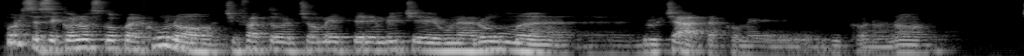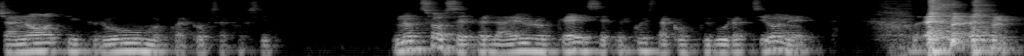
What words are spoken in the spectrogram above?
forse se conosco qualcuno ci fatto ciò mettere invece una room eh, bruciata come dicono no? Cianotic room qualcosa così. Non so se per la eurocase per questa configurazione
